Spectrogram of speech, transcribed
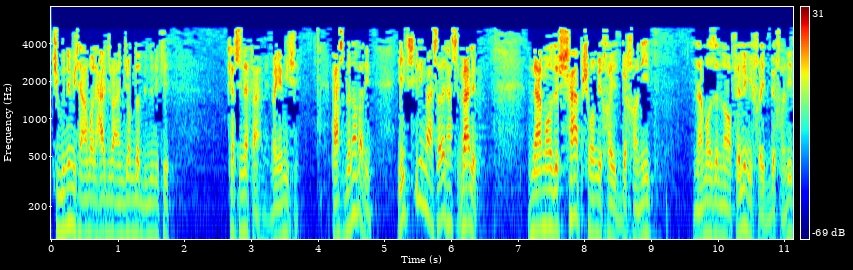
چگونه میشه اعمال حج را انجام داد بدون که کسی نفهمه؟ مگه میشه؟ پس بنابراین یک سری مسائل هست. بله نماز شب شما می‌خواهید بخوانید نماز نافله می‌خواهید بخوانید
